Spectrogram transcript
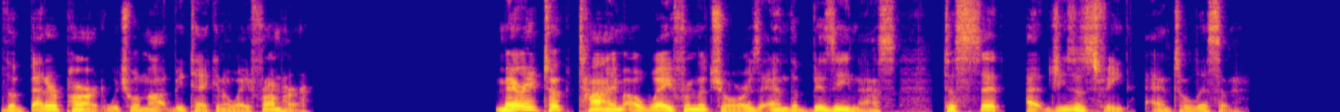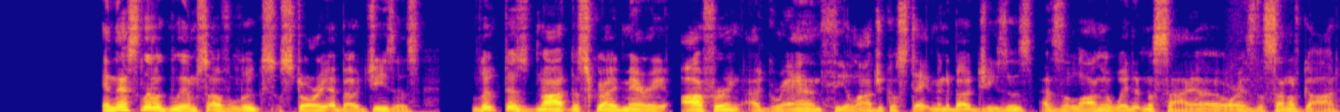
the better part which will not be taken away from her. Mary took time away from the chores and the busyness to sit at Jesus' feet and to listen. In this little glimpse of Luke's story about Jesus, Luke does not describe Mary offering a grand theological statement about Jesus as the long awaited Messiah or as the Son of God.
